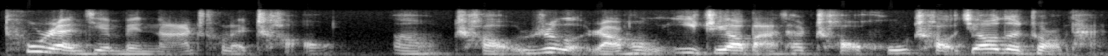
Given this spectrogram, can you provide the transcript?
突然间被拿出来炒？啊，炒热，然后一直要把它炒糊、炒焦的状态，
